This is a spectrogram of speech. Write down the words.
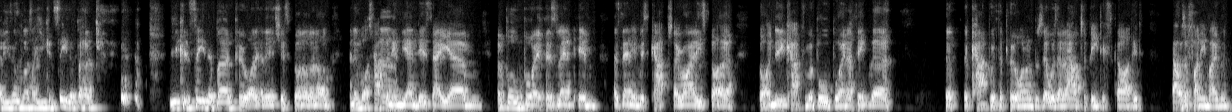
And he's almost like, You can see the bird, you can see the bird poo on it. And it's just gone on and on. And then what's happened in the end is a um, a ball boy has lent him has lent him his cap. So Reilly's got a got a new cap from a ball boy, and I think the the, the cap with the poo on it was, was allowed to be discarded. That was a funny moment.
